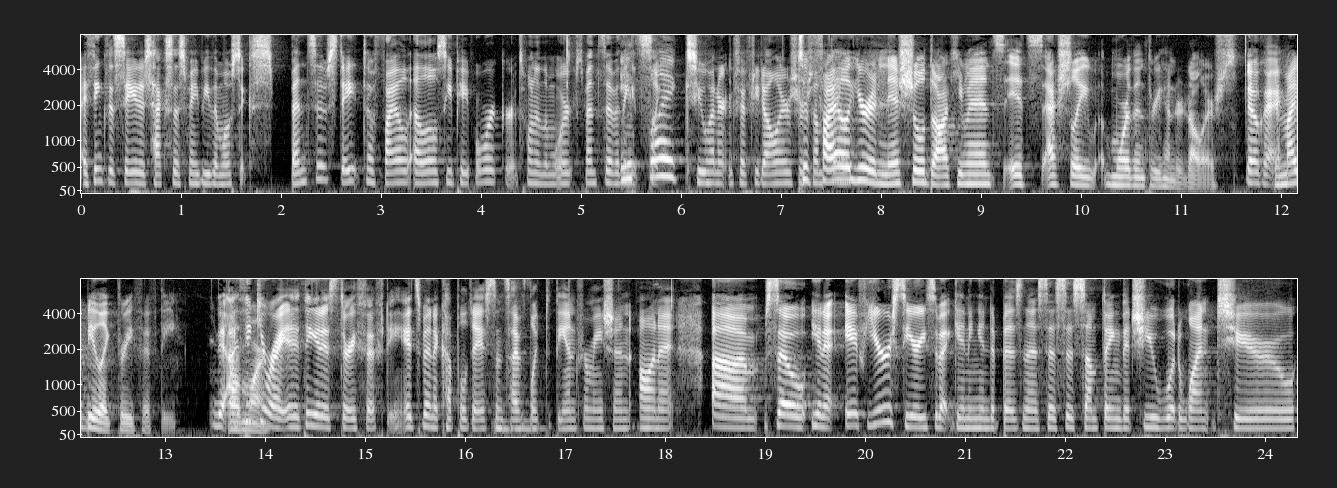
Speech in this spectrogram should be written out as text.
I think the state of Texas may be the most expensive state to file LLC paperwork, or it's one of the more expensive. I think It's it's, like, like $250 or to something. file your initial documents, it's actually more than three hundred dollars. Okay. it might be like three fifty. Yeah, I think more. you're right. I think it is 350. It's been a couple days since I've looked at the information on it. Um, so, you know, if you're serious about getting into business, this is something that you would want to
